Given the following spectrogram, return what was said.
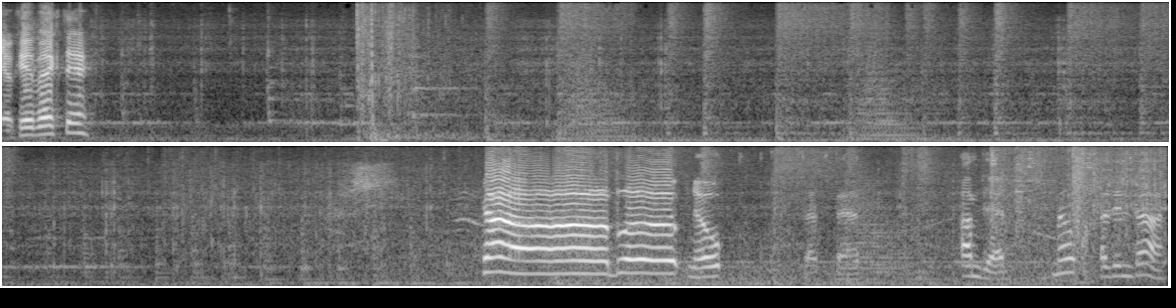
You okay back there? Ah, bloop. Nope. That's bad. I'm dead. Nope, I didn't die.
